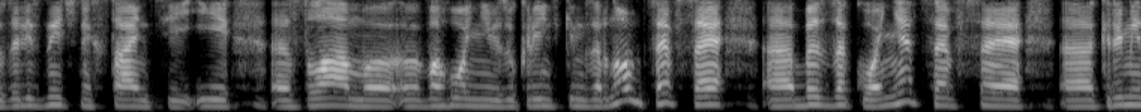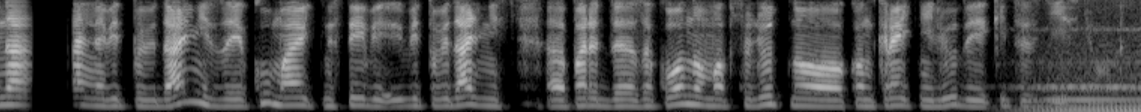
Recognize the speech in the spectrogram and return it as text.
залізничних станцій і е, злам е, вагонів з українським зерном це все е, беззаконня, це все кримінальне. Відповідальність, за яку мають нести відповідальність перед законом абсолютно конкретні люди, які це здійснювали.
